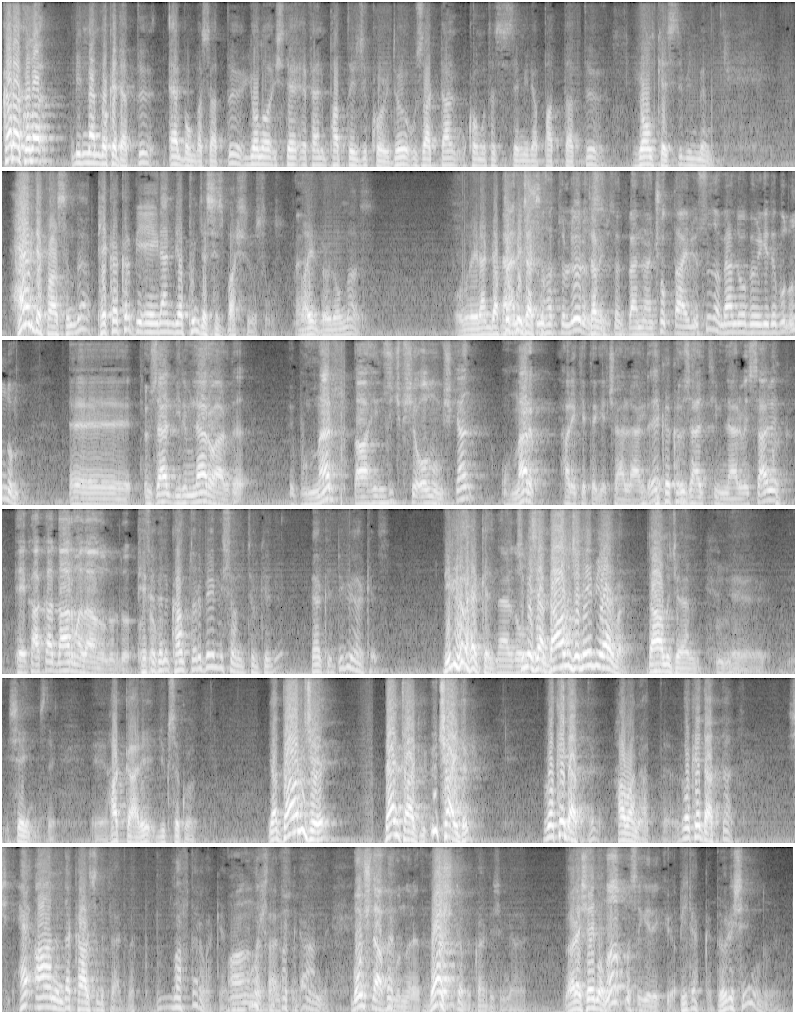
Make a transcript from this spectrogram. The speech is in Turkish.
Karakola bilmem roket attı, el bombası attı. Yola işte efendim patlayıcı koydu. Uzaktan komuta sistemiyle patlattı. Yol kesti bilmem. Her defasında PKK bir eylem yapınca siz başlıyorsunuz. Hayır böyle olmaz. Onu eylem Ben yaptırmayacaksınız. şunu hatırlıyorum. Tabii. Siz benden çok daha iyi biliyorsunuz ama ben de o bölgede bulundum. Ee, özel birimler vardı. Ve bunlar daha henüz hiçbir şey olmamışken onlar harekete geçerlerdi. E, özel timler vesaire. PKK darmadağın olurdu. PKK'nın kampları belli şu anda Türkiye'de. Herkes, biliyor herkes. Biliyor herkes. Nerede Şimdi mesela Dağlıca diye bir yer var. Dağlıca yani e, şey işte e, Hakkari Yüksekova. Ya Dağlıca ben takip 3 aydır roket attı, havan attı. Roket attı. He anında karşılık verdi. Bak bu laflara bak ya. Anında Boş laf, karşılık. bak, anında. Boş laf mı bunlar efendim? Boş tabii kardeşim ya. Böyle şey mi olur? Ne yapması gerekiyor? Bir dakika böyle şey mi olur? ya?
